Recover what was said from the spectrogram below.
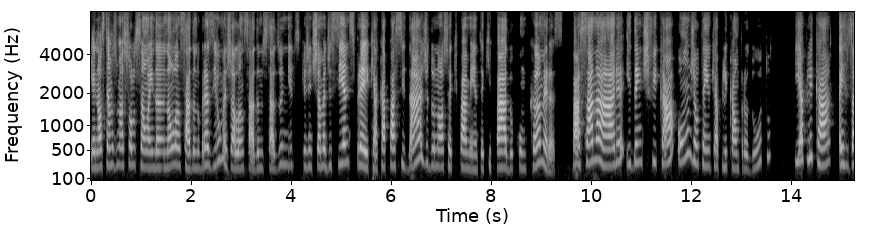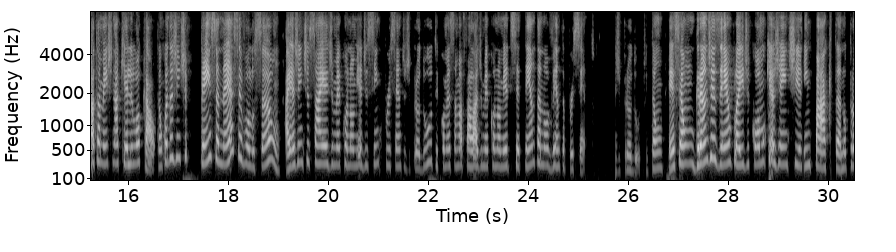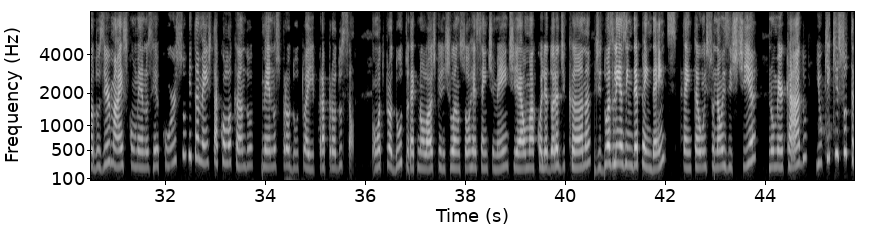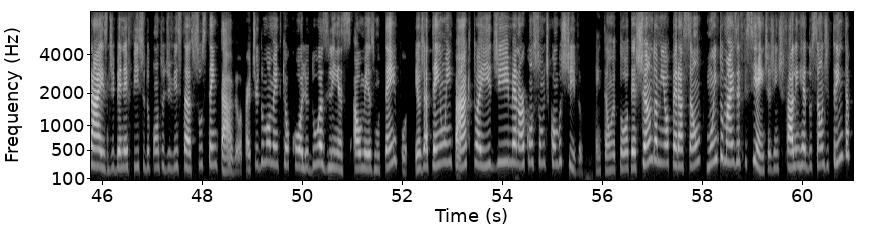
E aí nós temos uma solução ainda não lançada no Brasil, mas já lançada nos Estados Unidos, que a gente chama de See and Spray, que é a capacidade do nosso equipamento equipado com câmeras passar na área, identificar onde eu tenho que aplicar um produto e aplicar exatamente naquele local. Então, quando a gente pensa nessa evolução, aí a gente sai de uma economia de 5% de produto e começamos a falar de uma economia de 70% a 90% de produto. Então, esse é um grande exemplo aí de como que a gente impacta no produzir mais com menos recurso e também está colocando menos produto aí para produção. Um outro produto tecnológico que a gente lançou recentemente é uma colhedora de cana de duas linhas independentes. Até então isso não existia no mercado e o que, que isso traz de benefício do ponto de vista sustentável. A partir do momento que eu colho duas linhas ao mesmo tempo, eu já tenho um impacto aí de menor consumo de combustível. Então, eu estou deixando a minha operação muito mais eficiente. A gente fala em redução de 30%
